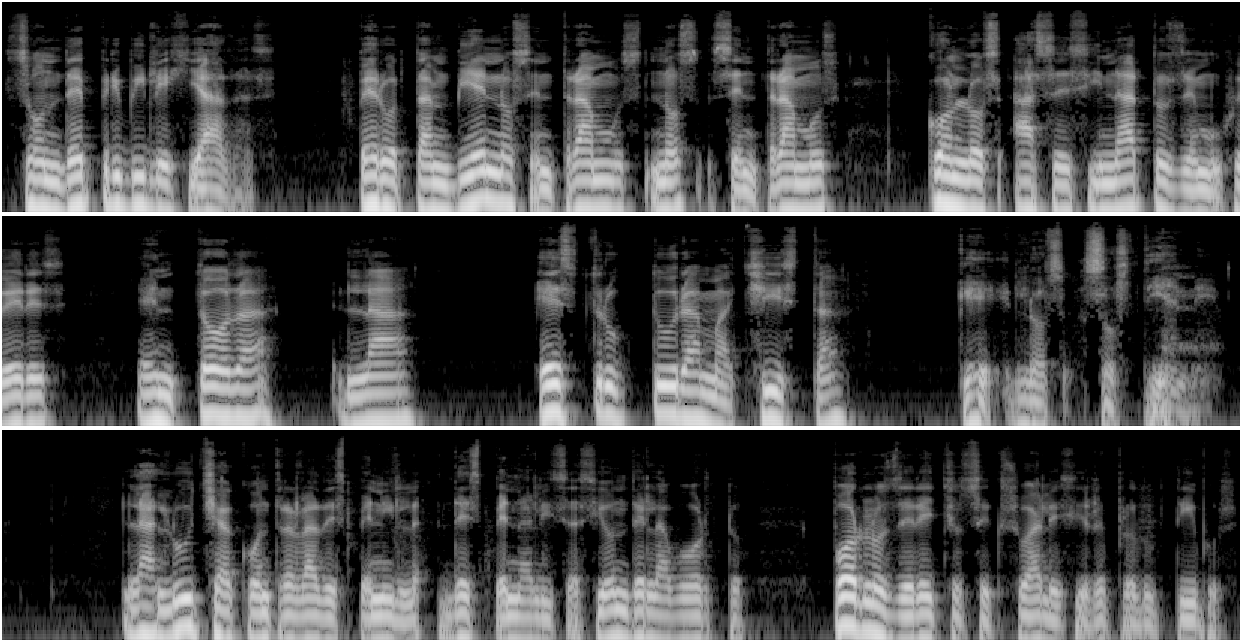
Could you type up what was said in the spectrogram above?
son de privilegiadas pero también nos centramos, nos centramos con los asesinatos de mujeres en toda la estructura machista que los sostiene. La lucha contra la despenalización del aborto, por los derechos sexuales y reproductivos,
